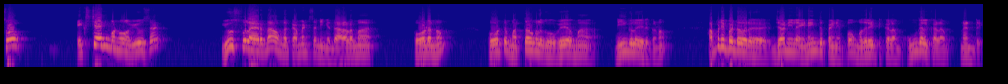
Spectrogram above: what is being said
ஸோ எக்ஸ்சேஞ்ச் பண்ணுவோம் வியூஸை யூஸ்ஃபுல்லாக இருந்தால் உங்கள் கமெண்ட்ஸை நீங்கள் தாராளமாக போடணும். போட்டு மற்றவங்களுக்கு உபயோகமாக நீங்களும் இருக்கணும். அப்படிப்பட்ட ஒரு ஜேர்னியில் இணைந்து பயணிப்போம். முதலீட்டு களம் உங்கள் களம். நன்றி.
